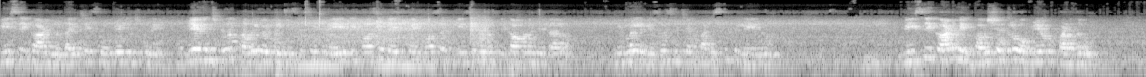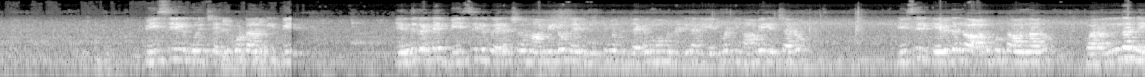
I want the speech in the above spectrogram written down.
బీసీ కార్డును దయచేసి ఉపయోగించుకునే ఉపయోగించుకున్న ప్రజలు మిమ్మల్ని విశ్వసించిన eighty percent eighty five percent BC Srikakulam జిల్లాలో మిమ్మల్ని విశ్వసించే పరిస్థితి లేదు. బీసీ కార్డు మీకు భవిష్యత్తులో ఉపయోగపడదు. బీసీల గురించి ఎన్నుకోవడానికి ఎందుకంటే బీసీలకు ఎలక్షన్ హామీలో నేను ముఖ్యమంత్రి జగన్మోహన్ రెడ్డి గారు ఎటువంటి హామీలు ఇచ్చారో బీసీలకు ఏ విధంగా ఆదుకుంటా ఉన్నారు వారందరినీ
